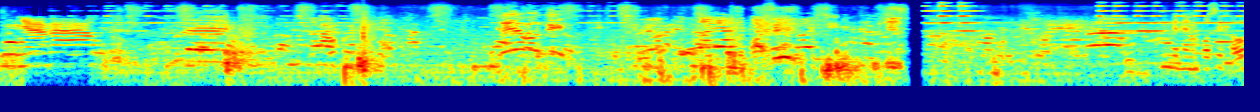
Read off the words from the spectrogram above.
Nyakaw! Ang ganda ng pusit, oh.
